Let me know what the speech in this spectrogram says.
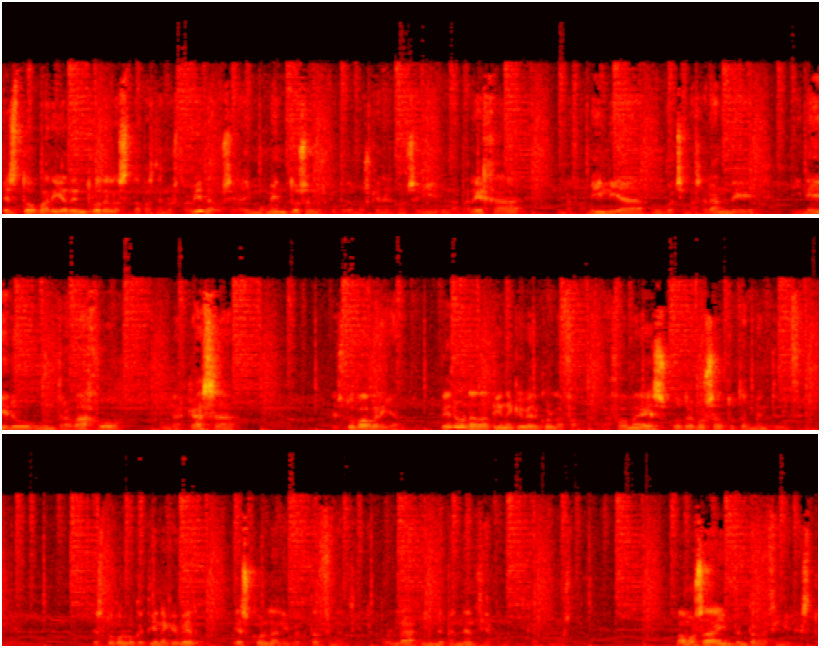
Esto varía dentro de las etapas de nuestra vida, o sea, hay momentos en los que podemos querer conseguir una pareja, una familia, un coche más grande, dinero, un trabajo, una casa. Esto va variando. Pero nada tiene que ver con la fama. La fama es otra cosa totalmente diferente. Esto con lo que tiene que ver es con la libertad financiera, con la independencia económica, como os digo. Vamos a intentar definir esto.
